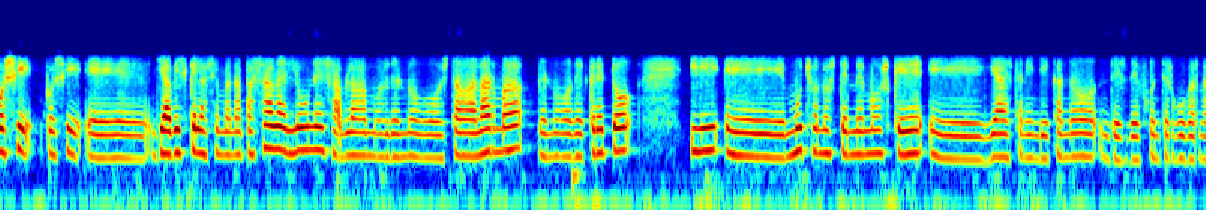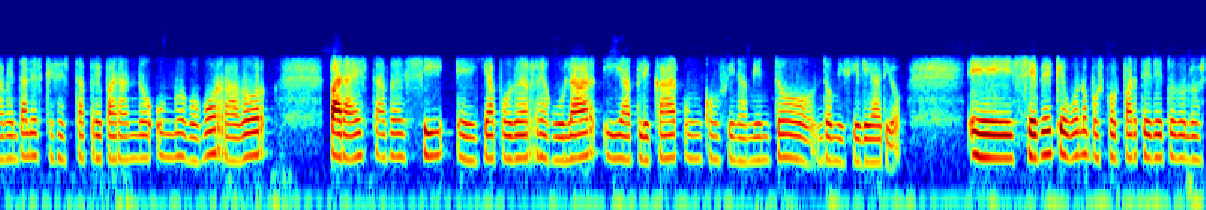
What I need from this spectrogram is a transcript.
Pues sí, pues sí. Eh, ya veis que la semana pasada, el lunes, hablábamos del nuevo estado de alarma, del nuevo decreto y eh, mucho nos tememos que eh, ya están indicando desde fuentes gubernamentales que se está preparando un nuevo borrador para esta vez sí eh, ya poder regular y aplicar un confinamiento domiciliario. Eh, se ve que bueno pues por parte de todos los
